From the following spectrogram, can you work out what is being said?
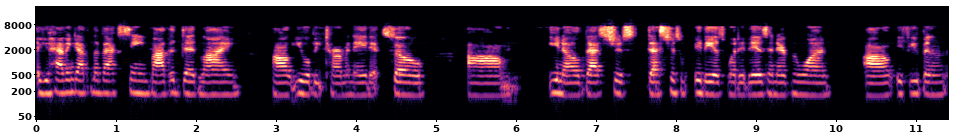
you haven't gotten the vaccine by the deadline, uh, you will be terminated. So um, you know, that's just, that's just, it is what it is. And everyone, uh, if you've been,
